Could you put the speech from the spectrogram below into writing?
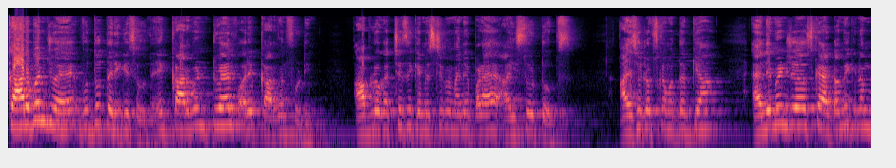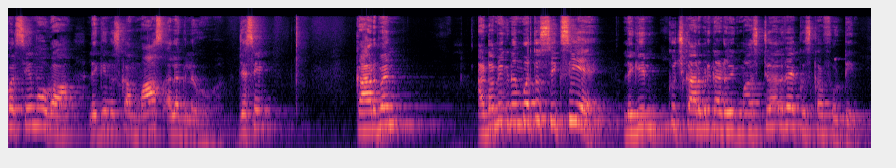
कार्बन जो है वो दो तरीके से होते हैं, एक कार्बन 12 और एक कार्बन 14 आप लोग अच्छे से केमिस्ट्री में मैंने पढ़ा है आइसोटोप्स आइसोटोप्स का मतलब क्या? एलिमेंट जो है उसका एटॉमिक नंबर सेम होगा, लेकिन उसका मास अलग अलग होगा। जैसे कार्बन एटॉमिक नंबर तो सिक्स ही है, लेकिन कुछ कार्बन का एटॉमिक मास ट्वेल्व है, कुछ का फोर्टीन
